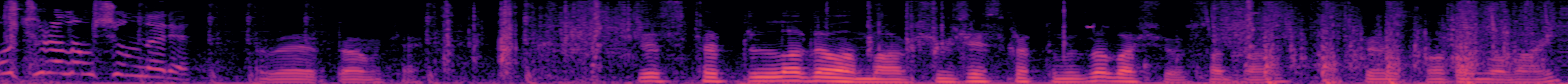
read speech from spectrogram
Uçuralım şunları. Evet devam ki. Şimdi Spectre'la devam abi. Şimdi şey Spectre'ımızla başlıyoruz. Hadi bakalım. Şöyle Spectre'ımla bakayım.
